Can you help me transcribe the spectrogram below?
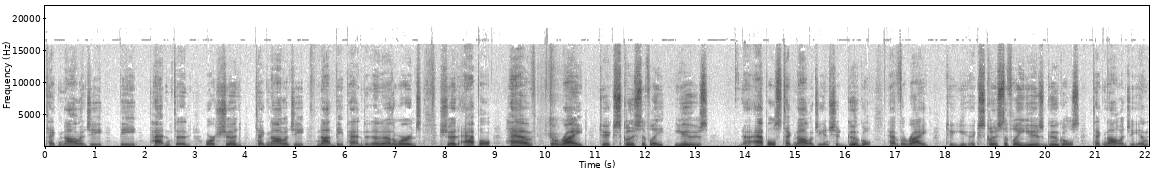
technology be patented or should technology not be patented? In other words, should Apple have the right to exclusively use uh, Apple's technology? And should Google have the right to u- exclusively use Google's technology? And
